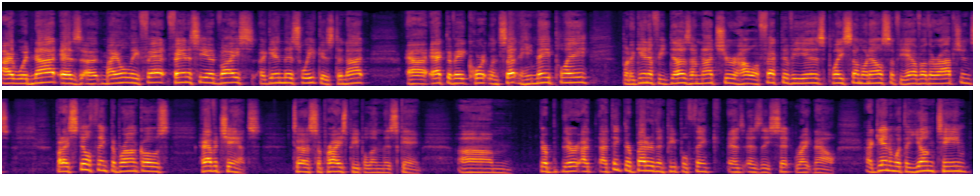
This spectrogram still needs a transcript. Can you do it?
I would not, as uh, my only fa- fantasy advice again this week is to not uh, activate Courtland Sutton. He may play, but again, if he does, I'm not sure how effective he is. Play someone else if you have other options. But I still think the Broncos have a chance to surprise people in this game. Um, they're, they're, I, I think they're better than people think as, as they sit right now. Again, with a young team,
